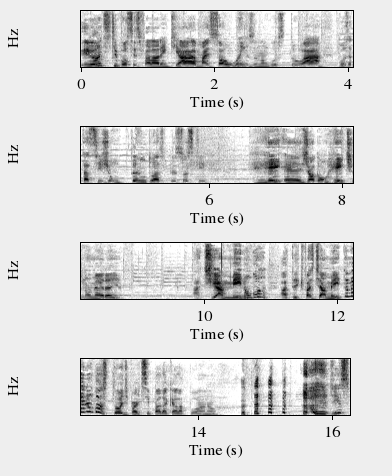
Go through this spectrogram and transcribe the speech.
e, antes de vocês falarem que, ah, mas só o Enzo não gostou, ah, você tá se juntando às pessoas que hei, é, jogam hate no Homem-Aranha. A Tia May não gostou. A atriz que faz Tia May também não gostou de participar daquela porra, não. é disso?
